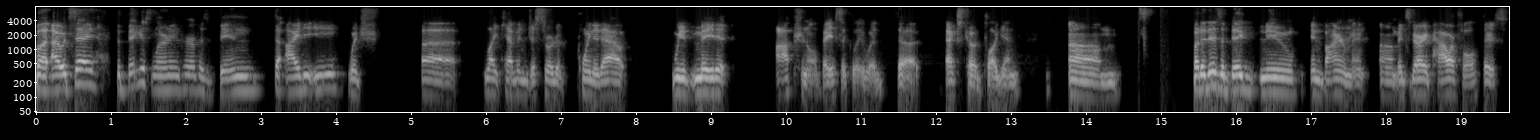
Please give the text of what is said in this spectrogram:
but I would say the biggest learning curve has been the IDE, which, uh, like Kevin just sort of pointed out, we've made it optional basically with the Xcode plugin. Um, but it is a big new environment. Um, it's very powerful. There's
